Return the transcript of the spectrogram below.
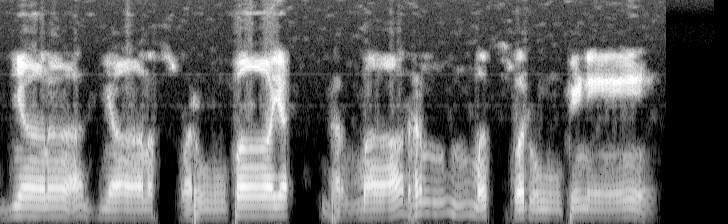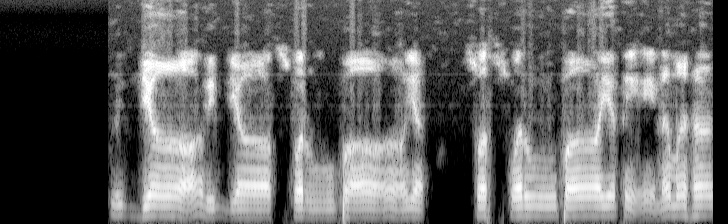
ज्ञानाज्ञानस्वरूपाय धर्माधर्मविनाशाय नामस्वरूपिणे विद्याविद्यास्वरूपाय स्वस्वरूपाय ते नमः।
